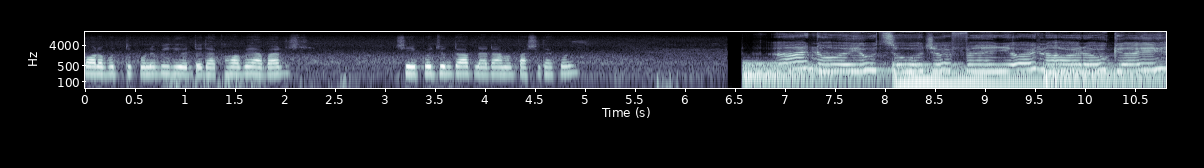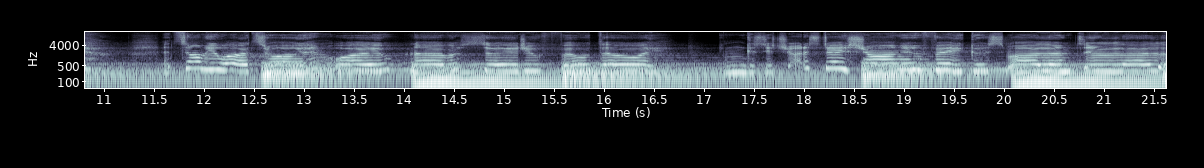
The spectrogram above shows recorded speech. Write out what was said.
পরবর্তী কোনো ভিডিওতে দেখা হবে আবার সেই পর্যন্ত আপনারা আমার পাশে থাকুন told your friend you're not okay. And tell me what's wrong and why you never said you felt that way. And guess you're trying to stay strong and fake a smile until I look.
